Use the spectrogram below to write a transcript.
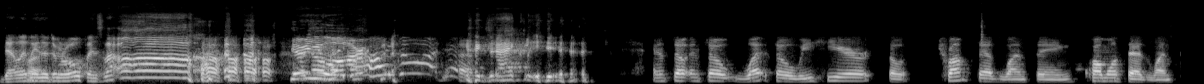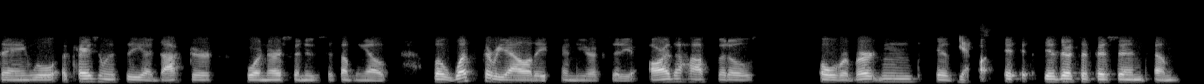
The elevator right. door opens. Like, oh, here you oh are. Oh yeah. exactly. and so and so what? So we hear. So Trump says one thing. Cuomo says one thing. We'll occasionally see a doctor or a nurse who says something else but what's the reality in New York City? Are the hospitals overburdened? Is yes. is, is there sufficient um,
